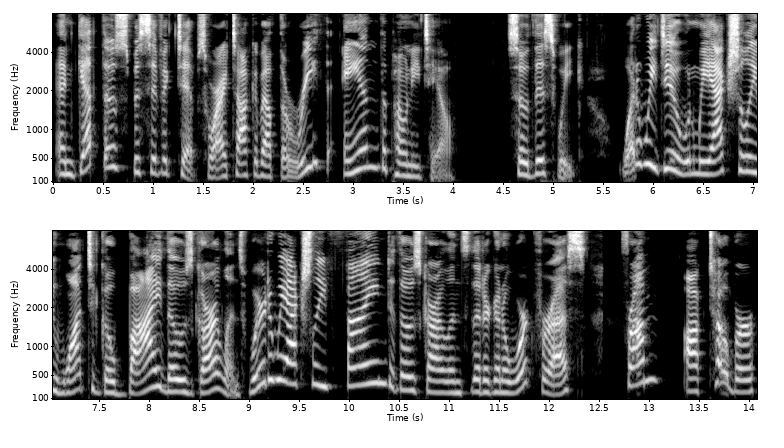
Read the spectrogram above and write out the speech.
and get those specific tips where I talk about the wreath and the ponytail. So this week, what do we do when we actually want to go buy those garlands? Where do we actually find those garlands that are going to work for us from October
